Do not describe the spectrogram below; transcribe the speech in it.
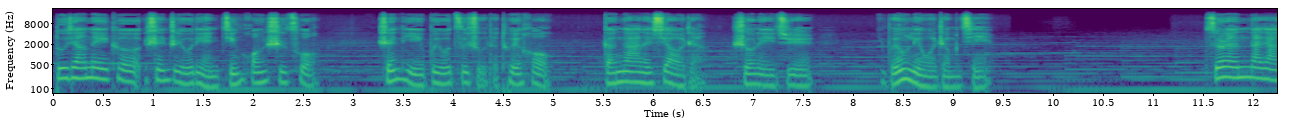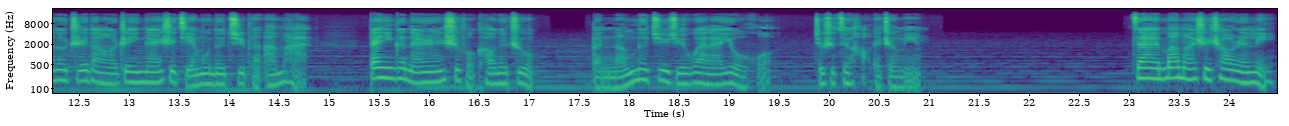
杜江那一刻甚至有点惊慌失措，身体不由自主地退后，尴尬地笑着说了一句：“你不用离我这么近。”虽然大家都知道这应该是节目的剧本安排。但一个男人是否靠得住，本能的拒绝外来诱惑，就是最好的证明。在《妈妈是超人》里，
